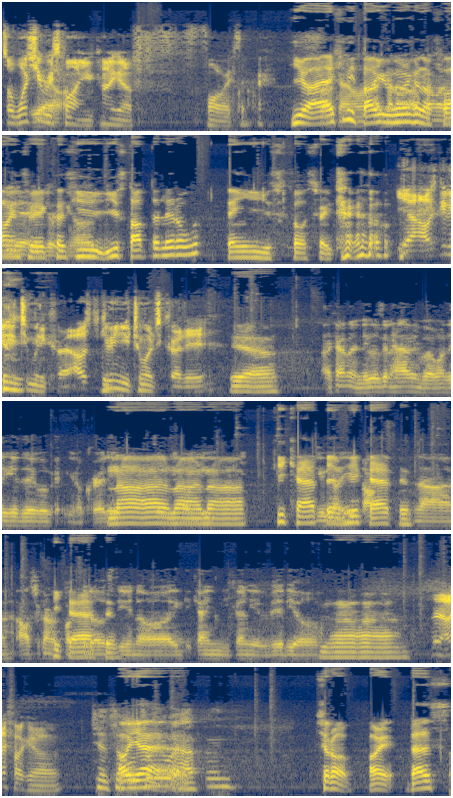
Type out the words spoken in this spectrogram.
So once you Yeah. respawn, you're kind of gonna fall right there. Yeah, I I actually kinda- thought I you kinda- weren't gonna fall into it you because know. you you stopped a little, then you just fell straight down. Yeah, I was giving you too many credit. I was giving you too much credit. yeah. I kind of knew it was gonna happen, but I wanted to give you, you know, credit. Nah, You know, nah, you- nah. He capped You know, it. He capped it. Nah, I was trying He to fuck it up, you know, like, you kind you kind of need a video. Nah. Yeah, I fucking up. Can someone Oh, yeah. tell me what happened? Shut up. Alright, that's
